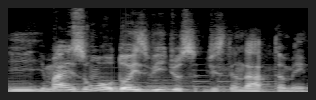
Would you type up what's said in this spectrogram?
E, e mais um ou dois vídeos de stand-up também,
